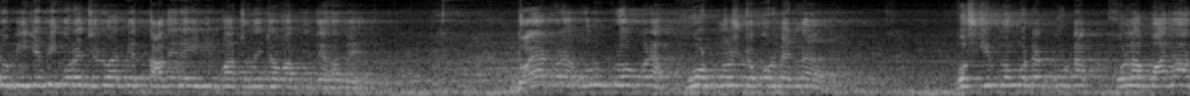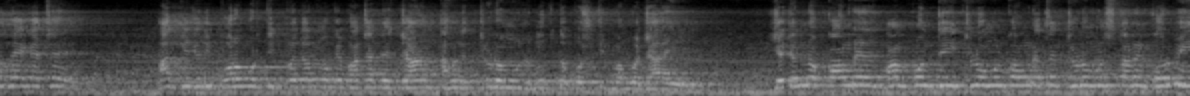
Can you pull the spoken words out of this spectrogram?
তো বিজেপি করেছিল, আজকে তাদের এই নির্বাচনে জবাব দিতে হবে। দয়া করে অনুগ্রহ করে ভোট নষ্ট করবেন না। পশ্চিমবঙ্গটা গোটা খোলা বাজার হয়ে গেছে। আজকে যদি পরবর্তী প্রজন্মকে বাঁচাতে চান, তাহলে তৃণমূল মুক্ত পশ্চিমবঙ্গ চাই। সেজন্য কংগ্রেস বামপন্থী, তৃণমূল কংগ্রেসের তৃণমূল স্তরের কর্মী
